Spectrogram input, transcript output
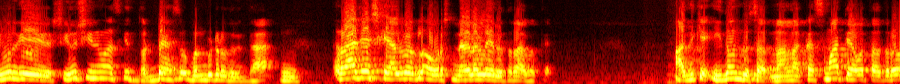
ಇವ್ರಿಗೆ ಶಿವ ಶ್ರೀನಿವಾಸ್ಗೆ ದೊಡ್ಡ ಹೆಸರು ಬಂದ್ಬಿಟ್ಟಿರೋದ್ರಿಂದ ರಾಜೇಶ್ ರಾಜೇಶ್ಗೆ ಯಾವಾಗ್ಲೂ ಅವ್ರ ನೆರಳಲ್ಲೇ ಇರೋ ಆಗುತ್ತೆ. ಅದಕ್ಕೆ ಇದೊಂದು ಸರ್ ನಾನು ಅಕಸ್ಮಾತ್ ಯಾವತ್ತಾದ್ರೂ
